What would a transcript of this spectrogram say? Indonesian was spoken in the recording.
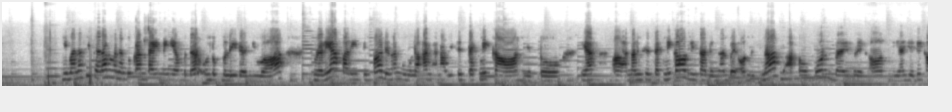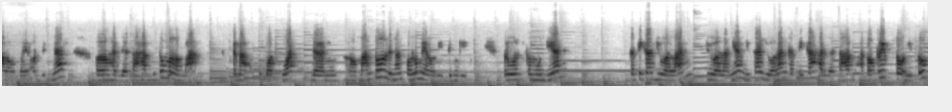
gimana sih cara menentukan timing yang benar untuk beli dan jual? Sebenarnya paling simpel dengan menggunakan analisis teknikal gitu. Ya, uh, analisis teknikal bisa dengan buy on weakness ataupun buy breakout ya. Jadi kalau buy on weakness uh, harga saham itu melemah kena support kuat dan uh, mantul dengan volume yang lebih tinggi. Terus kemudian ketika jualan, jualannya bisa jualan ketika harga saham atau kripto itu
